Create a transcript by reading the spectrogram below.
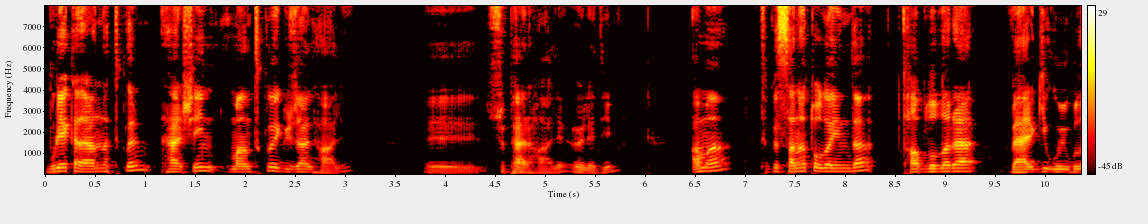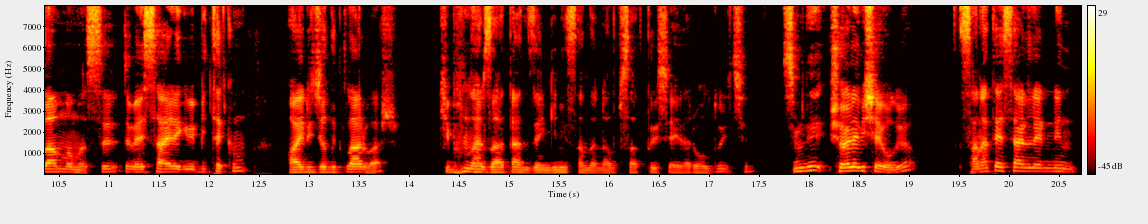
Buraya kadar anlattıklarım her şeyin mantıklı ve güzel hali. Ee, süper hali öyle diyeyim. Ama tıpkı sanat olayında tablolara vergi uygulanmaması vesaire gibi bir takım ayrıcalıklar var. Ki bunlar zaten zengin insanların alıp sattığı şeyler olduğu için. Şimdi şöyle bir şey oluyor. Sanat eserlerinin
